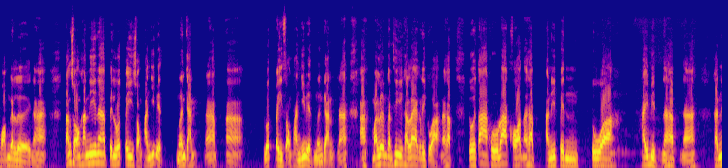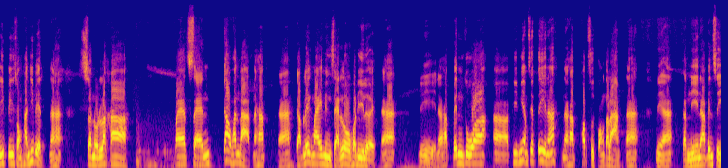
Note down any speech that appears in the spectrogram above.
พร้อมกันเลยนะฮะทั้งสองคันนี้นะเป็นรถปี 2021 เหมือนกันนะครับอ่ารถปี 2021 เหมือนกันนะอะมาเริ่มกันที่คันแรกดีกว่านะครับ Toyota Corolla Cross นะครับ อันนี้เป็นตัวไฮบริดนะครับนะ คันนี้ปี 2021 นะฮะสนุนราคา 8,900 บาทนะครับนะกับเลขไม้1 0 0 0 0 0 โลพอดีเลยนะฮะนี่นะครับเป็นตัวพรีเมียมเซฟตี้นะนะครับท็อปสุดของตารางนะฮะนี่ฮะคันนี้นะเป็นสี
